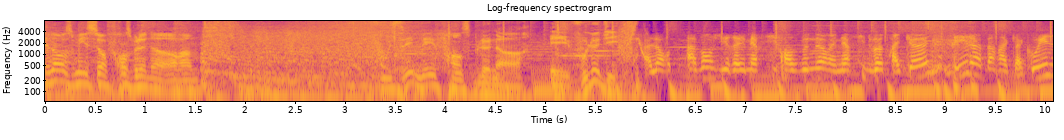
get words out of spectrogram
Knows Me sur France Bleu Nord. Vous aimez France Bleu Nord et vous le dites. Alors, avant, je dirais merci France Bonheur et merci de votre accueil. Et la baraque à quiz,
